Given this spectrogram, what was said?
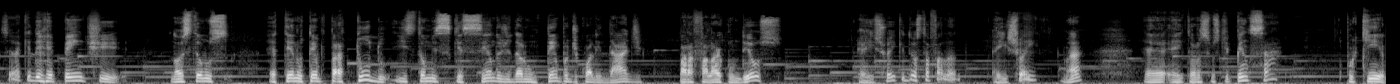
Será que de repente nós estamos é, tendo tempo para tudo e estamos esquecendo de dar um tempo de qualidade para falar com Deus? É isso aí que Deus está falando, é isso aí, né? É, é, então nós temos que pensar, porque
